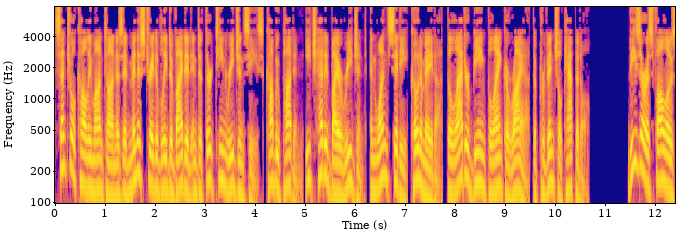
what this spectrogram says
Central Kalimantan is administratively divided into 13 regencies each headed by a regent, and one city the latter being Palangka Raya the provincial capital. These are as follows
